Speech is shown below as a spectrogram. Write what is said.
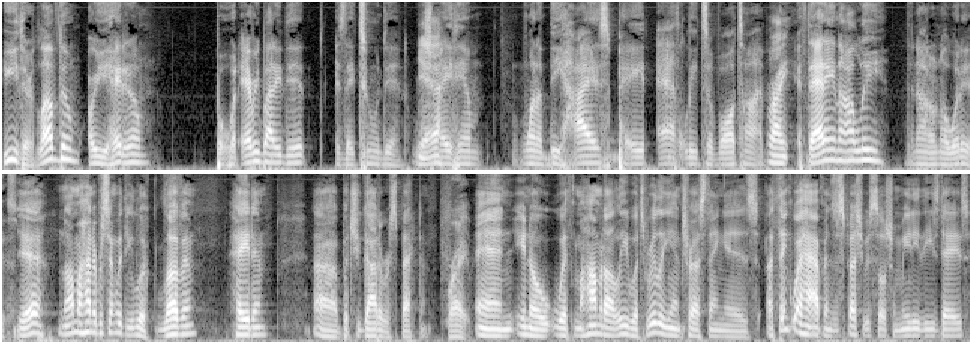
you either loved him or you hated him, but what everybody did is they tuned in, which Yeah. made him one of the highest paid athletes of all time. Right. If that ain't Ali, then I don't know what is. Yeah. No, I'm 100% with you. Look, love him, hate him, uh, but you got to respect him. Right. And you know, with Muhammad Ali, what's really interesting is I think what happens, especially with social media these days,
